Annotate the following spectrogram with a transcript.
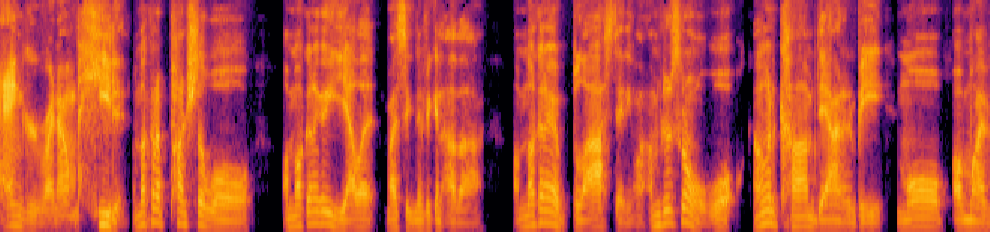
angry right now. I'm heated. I'm not going to punch the wall. I'm not going to go yell at my significant other. I'm not going to go blast anyone. I'm just going to walk. I'm going to calm down and be more of my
